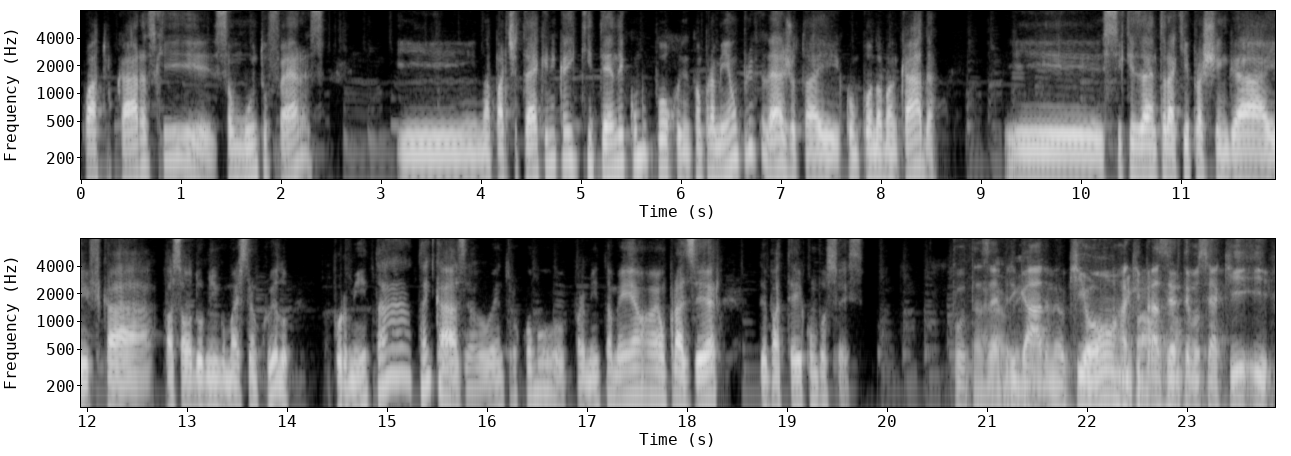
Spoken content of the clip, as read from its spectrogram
quatro caras que são muito feras e na parte técnica e que entendem como poucos. Então, para mim é um privilégio estar aí compondo a bancada. E se quiser entrar aqui para xingar e ficar passar o domingo mais tranquilo, por mim tá tá em casa. Eu entro como para mim também é, é um prazer debater com vocês. Puta, Zé, obrigado, meu. Que honra, que prazer ter você aqui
